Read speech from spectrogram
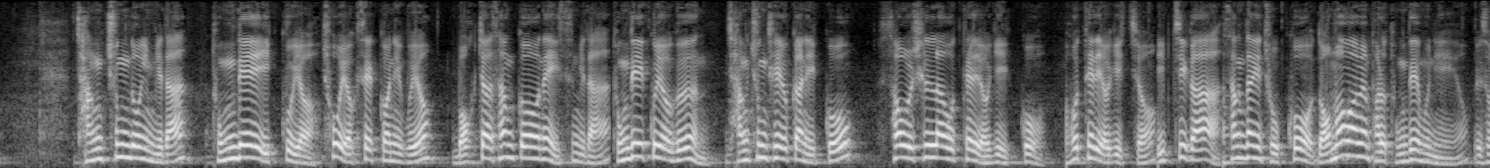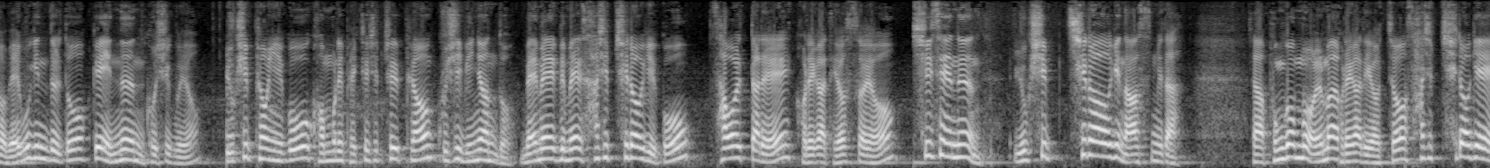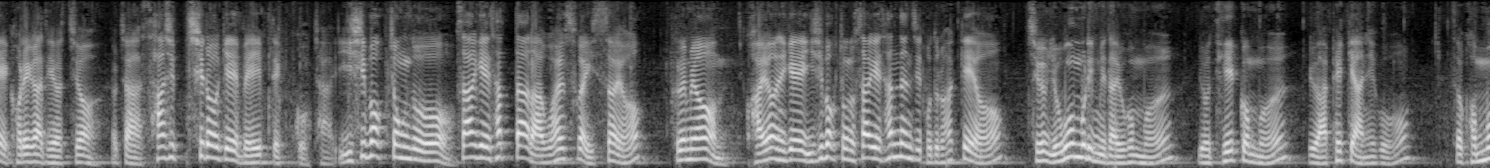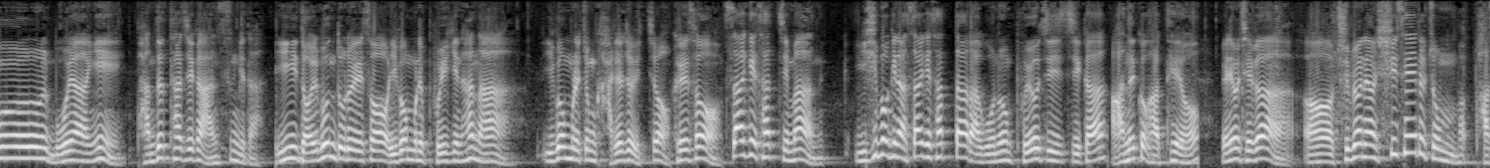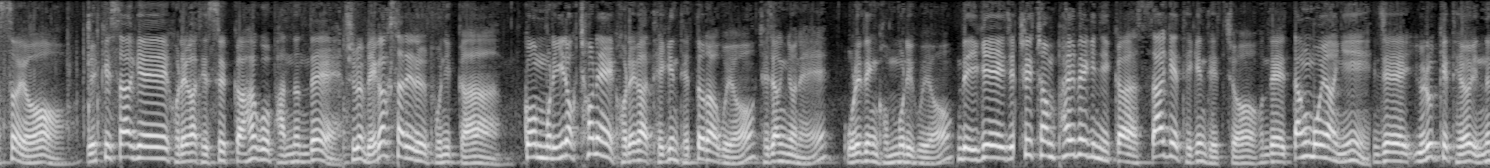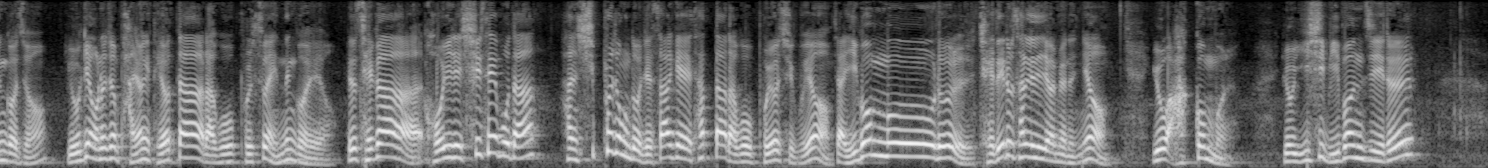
장충동입니다. 동대에 있고요. 초역세권이고요. 먹자 상권에 있습니다. 동대 입구역은 장충체육관이 있고 서울 신라 호텔 여기 있고 호텔이 여기 있죠. 입지가 상당히 좋고 넘어가면 바로 동대문이에요. 그래서 외국인들도 꽤 있는 곳이고요. 60평이고 건물이 177평 92년도 매매 금액 47억이고 4월 달에 거래가 되었어요. 시세는 67억이 나왔습니다. 자, 본 건물 얼마 거래가 되었죠? 47억에 거래가 되었죠. 자, 47억에 매입됐고, 자, 20억 정도 싸게 샀다라고 할 수가 있어요. 그러면 과연 이게 20억 정도 싸게 샀는지 보도록 할게요. 지금 요 건물입니다. 요 건물. 요 뒤에 건물. 요 앞에 게 아니고. 그래서 건물 모양이 반듯하지가 않습니다. 이 넓은 도로에서 이 건물이 보이긴 하나 이 건물에 좀 가려져 있죠. 그래서 싸게 샀지만 20억이나 싸게 샀다라고는 보여지지가 않을 것 같아요. 왜냐면 제가 어, 주변에 한 시세를 좀 봤어요. 왜 이렇게 싸게 거래가 됐을까 하고 봤는데 주변 매각 사례를 보니까 건물이 1억 1000에 거래가 되긴 됐더라고요. 재작년에 오래된 건물이고요. 근데 이게 이제 7,800이니까 싸게 되긴 됐죠. 근데 땅 모양이 이제 이렇게 되어 있는 거죠. 이게 어느 정도 반영이 되었다라고 볼 수가 있는 거예요. 그래서 제가 거의 시세보다 한10% 정도 이제 싸게 샀다라고 보여지고요. 자, 이 건물을 제대로 살리려면은요, 요 앞 건물, 요 22번지를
